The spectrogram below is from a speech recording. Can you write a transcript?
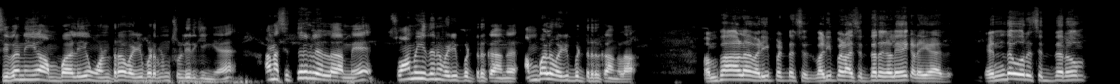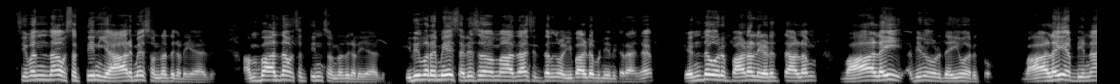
சிவனையும் அம்பாளையும் ஒன்றா வழிபடணும்னு சொல்லியிருக்கீங்க. ஆனா சித்தர்கள் எல்லாமே சுவாமியை தானே வழிபட்டு இருக்காங்க அம்பாளை வழிபட்டு இருக்காங்களா அம்பாளை வழிபட்ட வழிபடா சித்தர்களே கிடையாது. எந்த ஒரு சித்தரும் சிவன் தான் வசத்தின்னு யாருமே சொன்னது கிடையாது. அம்பாள் தான் வசத்தின்னு சொன்னது கிடையாது. இதுவரைமே சரிசமமா தான் சித்தர்கள் வழிபாடு பண்ணியிருக்கிறாங்க. எந்த ஒரு பாடல் எடுத்தாலும் வாழை அப்படின்னு ஒரு தெய்வம் இருக்கும். வாழை அப்படின்னா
